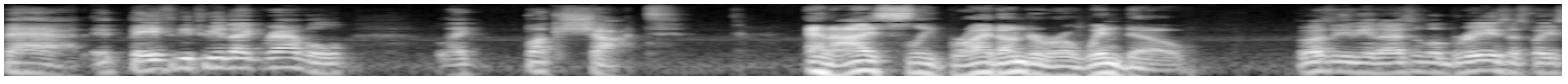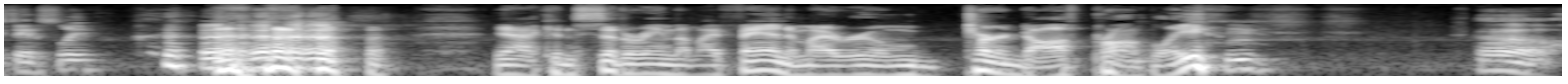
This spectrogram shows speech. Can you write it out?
bad. It basically treated that gravel like buckshot. And I sleep right under a window. It must give you a nice little breeze. That's why you stayed asleep. yeah, considering that my fan in my room turned off promptly. oh,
